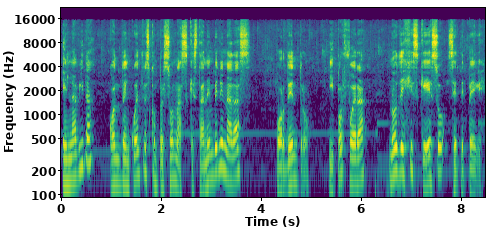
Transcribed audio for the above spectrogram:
En la vida cuando te encuentres con personas que están envenenadas, por dentro y por fuera, no dejes que eso se te pegue.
